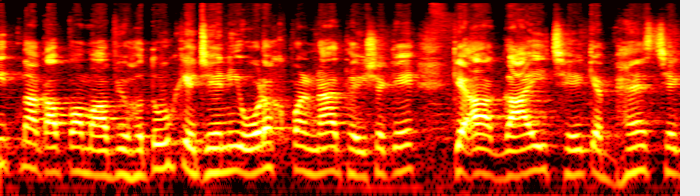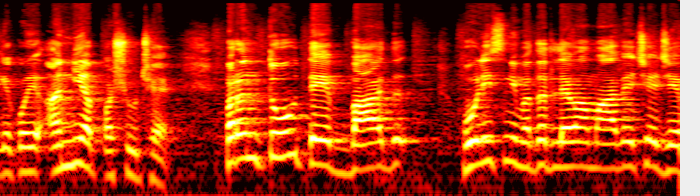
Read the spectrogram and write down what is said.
રીતના કાપવામાં આવ્યું હતું કે જેની ઓળખ પણ ના થઈ શકે કે આ ગાય છે કે ભેંસ છે કે કોઈ અન્ય પશુ છે. પરંતુ તે બાદ પોલીસની મદદ લેવામાં આવે છે, જે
